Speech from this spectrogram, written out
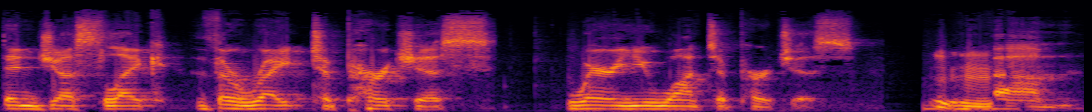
than just like the right to purchase where you want to purchase. Mhm. Um,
